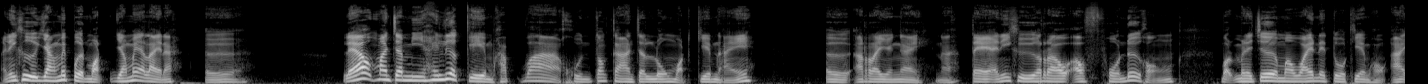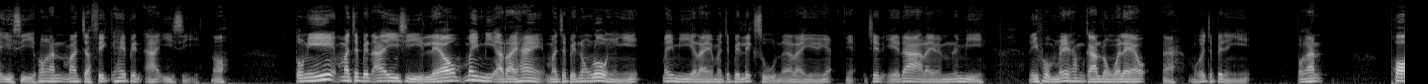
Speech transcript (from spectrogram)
อันนี้คือยังไม่เปิด mod ยังไม่อะไรนะ เออ แล้วมันจะมีให้เลือกเกมครับว่าคุณต้องการจะลง mod เกมไหน เอออะไรยังไงนะ แต่อันนี้คือเราเอาโฟลเดอร์ของ bot manager มาไว้ในตัวเกมของ REC เพราะงั้นมันจะฟิกให้เป็น REC เนาะตรงนี้มันจะเป็น REC แล้วไม่มีอะไรให้มันจะเป็นโล่งๆอย่างนี้ ไม่มีอะไรมันจะเป็นเลขศูนย์อะไรอย่างเงี้ยเนี่ยเช่น ADA อะไรมันไม่มีอันนี้ผมได้ทำการลงไว้แล้วนะมันก็จะเป็นอย่างนี้ เพราะงั้นพอ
